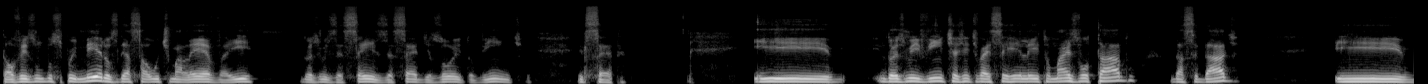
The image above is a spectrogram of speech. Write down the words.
talvez um dos primeiros dessa última leva aí, 2016, 17, 18, 20, etc. E em 2020 a gente vai ser reeleito mais votado da cidade. E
